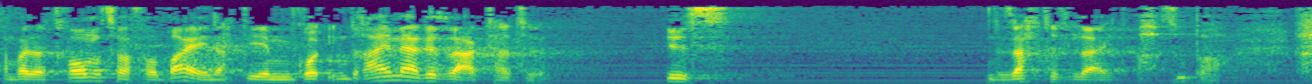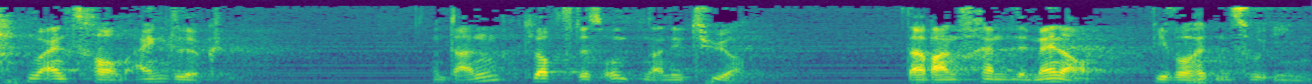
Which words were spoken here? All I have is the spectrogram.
dann war der Traum zwar vorbei, nachdem Gott ihm dreimal gesagt hatte, ist. Und er sagte vielleicht, ach super, nur ein Traum, ein Glück. Und dann klopfte es unten an die Tür. Da waren fremde Männer, die wollten zu ihm.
